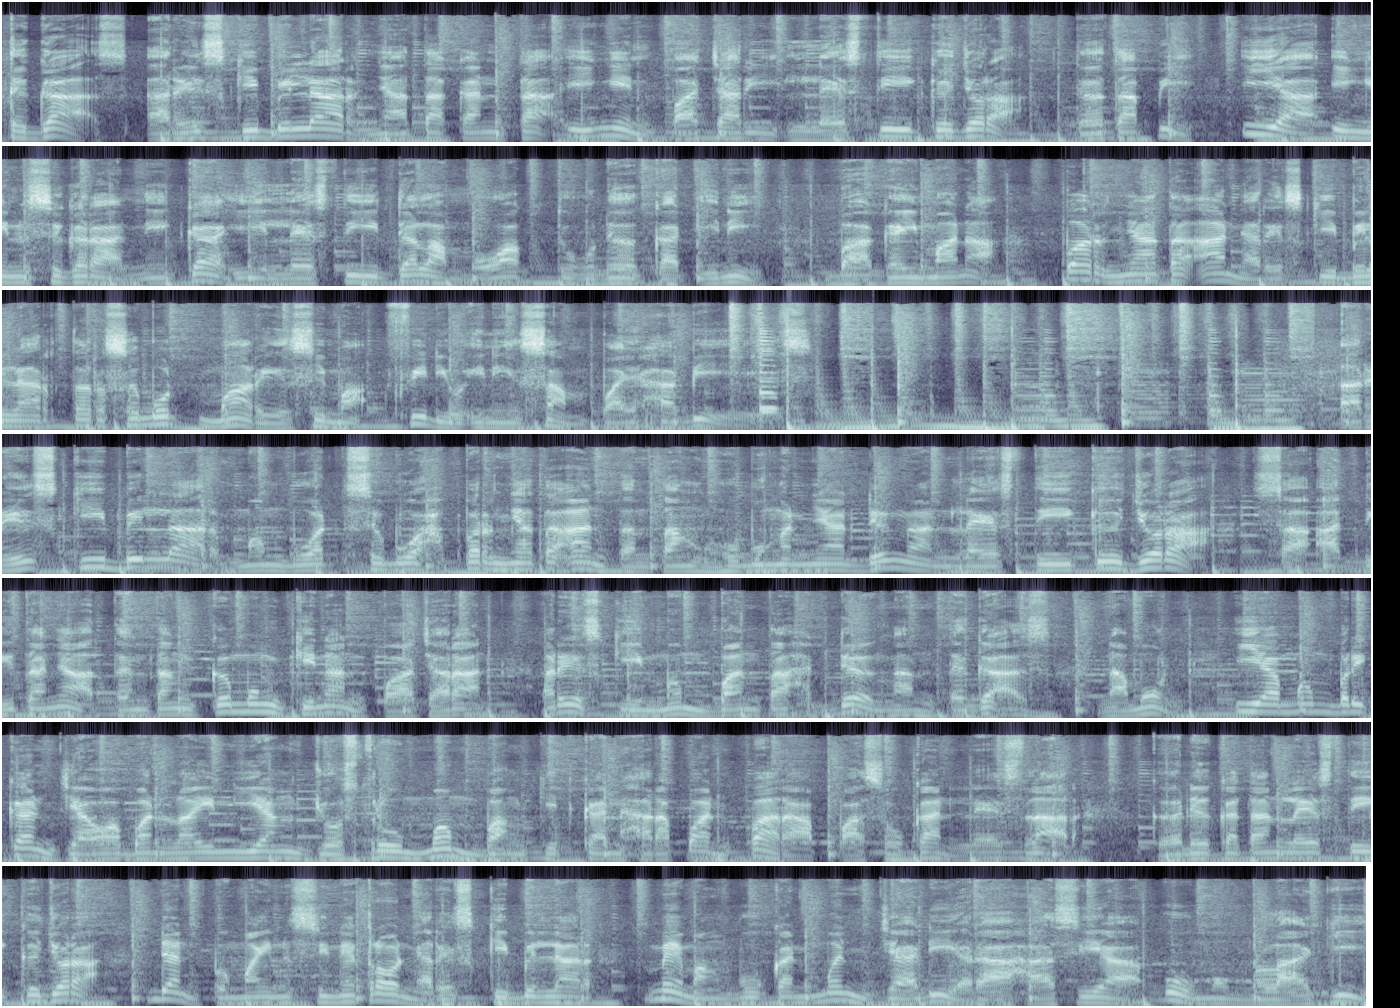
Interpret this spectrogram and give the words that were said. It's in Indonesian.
Tegas, Rizky Bilar nyatakan tak ingin pacari Lesti Kejora, tetapi ia ingin segera nikahi Lesti dalam waktu dekat ini. Bagaimana pernyataan Rizky Bilar tersebut? Mari simak video ini sampai habis. Rizky Bilar membuat sebuah pernyataan tentang hubungannya dengan Lesti Kejora. Saat ditanya tentang kemungkinan pacaran, Rizky membantah dengan tegas. Namun, ia memberikan jawaban lain yang justru membangkitkan harapan para pasukan Leslar. Kedekatan Lesti Kejora dan pemain sinetron Rizky Bilar memang bukan menjadi rahasia umum lagi.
